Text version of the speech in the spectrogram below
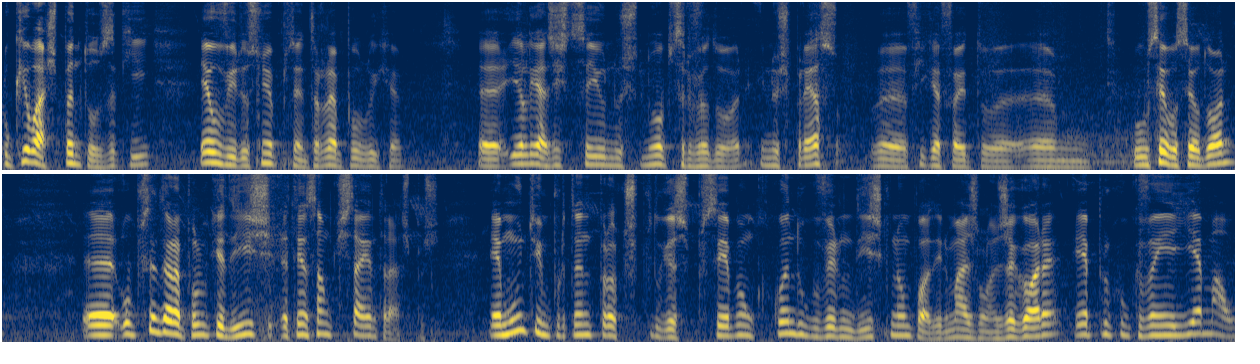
o que eu acho espantoso aqui é ouvir o Sr. Presidente da República Uh, e, aliás, isto saiu no, no, Observador e no Expresso, uh, fica feito uh, um, o seu, o seu dono. o Presidente da República diz, atenção que está entre aspas, é muito importante para que os portugueses percebam que quando o Governo diz que não pode ir mais longe agora, é porque o que vem aí é mau.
